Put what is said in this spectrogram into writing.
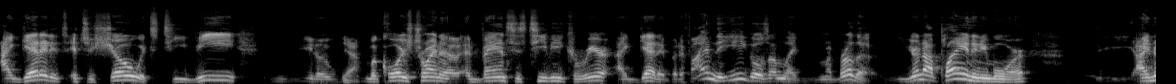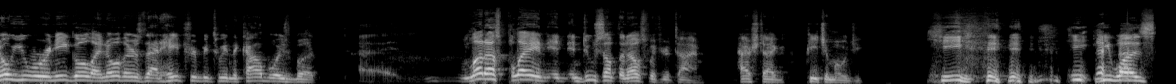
I get it. It's it's a show. It's TV. You know, Yeah. McCoy's trying to advance his TV career. I get it. But if I'm the Eagles, I'm like, my brother, you're not playing anymore. I know you were an Eagle. I know there's that hatred between the Cowboys, but uh, let us play and, and, and do something else with your time. Hashtag peach emoji. He he he was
